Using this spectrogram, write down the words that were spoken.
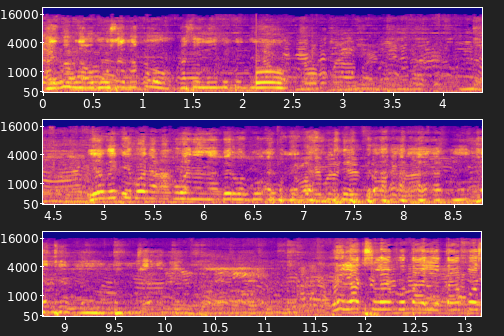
Ay ma'am, naubusan na po kasi limited po. Yung hindi po nakakuha ng number, wag po kayo magagamit. Relax lang po tayo. Tapos,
